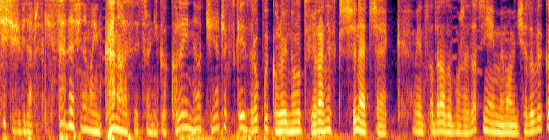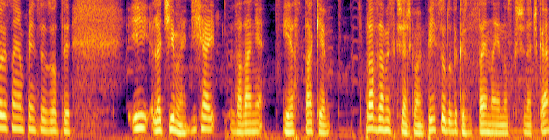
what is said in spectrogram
Cześć, witam wszystkich serdecznie na moim kanale z tej strony Niko. Kolejny odcineczek z Case Ropa, kolejne otwieranie skrzyneczek. Więc od razu może zacznijmy. Mamy dzisiaj do wykorzystania 500 zł i lecimy. Dzisiaj zadanie jest takie. Sprawdzamy skrzyneczkę. Mamy 500 do wykorzystania na jedną skrzyneczkę.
